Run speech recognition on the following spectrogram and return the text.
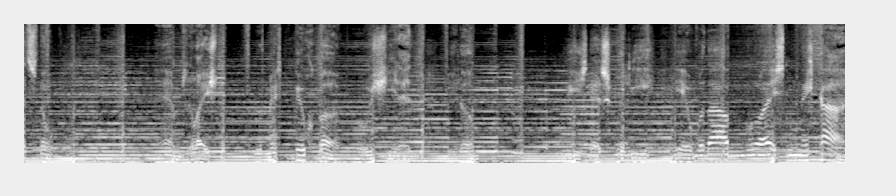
that's no Emslation Mit Bukba Ushinet You know Is das really Here without voice Nika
